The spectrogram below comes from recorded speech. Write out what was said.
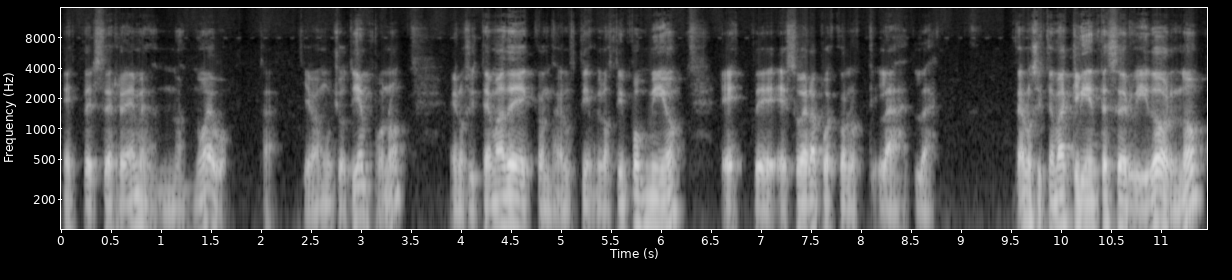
este, el CRM no es nuevo, lleva mucho tiempo, ¿no? En los sistemas de, en los, tiempos míos, este, eso era pues con los, los sistemas cliente-servidor, ¿no?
